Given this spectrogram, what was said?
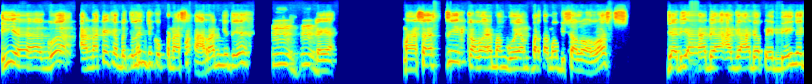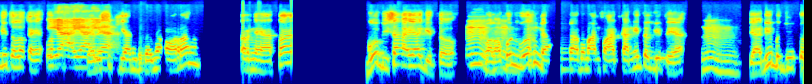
Iya gue anaknya kebetulan cukup penasaran gitu ya. Hmm, hmm. kayak masa sih kalau emang gue yang pertama bisa lolos jadi ada agak ada PD-nya gitu loh kayak iya, iya, dari iya. sekian banyak orang ternyata gue bisa ya gitu hmm, walaupun hmm. gue nggak nggak memanfaatkan itu gitu ya hmm. jadi begitu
